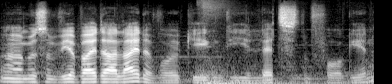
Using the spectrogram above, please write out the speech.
Äh, müssen wir beide alleine wohl gegen die Letzten vorgehen.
